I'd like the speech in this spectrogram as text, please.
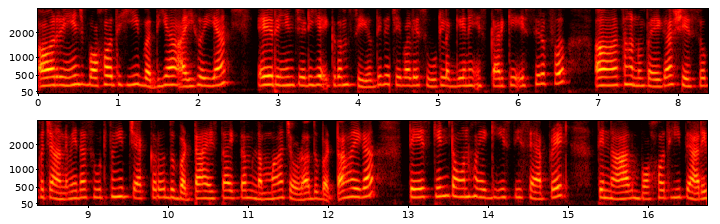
ਔਰ ਰੇਂਜ ਬਹੁਤ ਹੀ ਵਧੀਆ ਆਈ ਹੋਈ ਆ ਇਹ ਰੇਂਜ ਜਿਹੜੀ ਹੈ ਇੱਕਦਮ ਸੇਲ ਦੇ ਵਿੱਚ ਇਹ ਵਾਲੇ ਸੂਟ ਲੱਗੇ ਨੇ, ਇਸ ਕਰਕੇ ਇਹ ਸਿਰਫ ਤੁਹਾਨੂੰ ਪਏਗਾ 695 ਦਾ ਸੂਟ, ਤੁਸੀਂ ਚੈੱਕ ਕਰੋ ਦੁਪੱਟਾ, ਇਸ ਦਾ ਇੱਕਦਮ ਲੰਮਾ ਚੌੜਾ ਦੁਪੱਟਾ ਹੋਏਗਾ ਤੇ ਸਕਿਨ ਟੋਨ ਹੋਏਗੀ ਇਸ ਦੀ ਸੈਪਰੇਟ ਤੇ ਨਾਲ ਬਹੁਤ ਹੀ ਪਿਆਰੀ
